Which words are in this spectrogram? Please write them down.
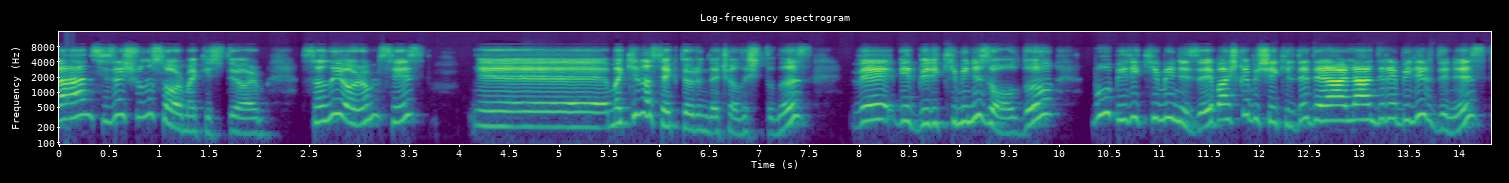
ben size şunu sormak istiyorum. Sanıyorum siz e, makina sektöründe çalıştınız ve bir birikiminiz oldu. Bu birikiminizi başka bir şekilde değerlendirebilirdiniz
